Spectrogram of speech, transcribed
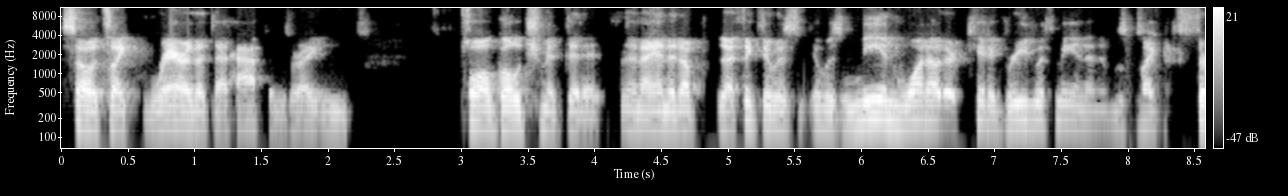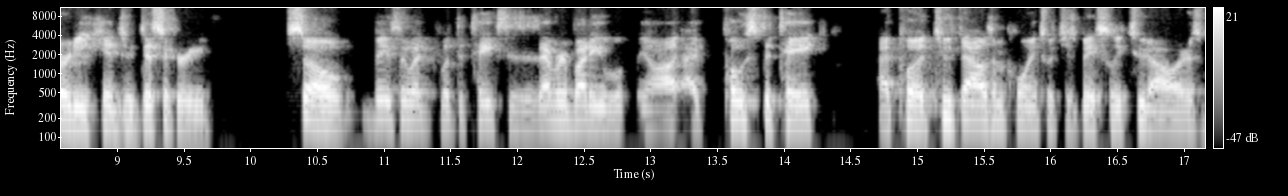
So it's like rare that that happens, right? And Paul Goldschmidt did it, and I ended up. I think there was it was me and one other kid agreed with me, and then it was like thirty kids who disagreed. So basically, what, what the takes is is everybody. You know, I, I post a take. I put two thousand points, which is basically two dollars.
